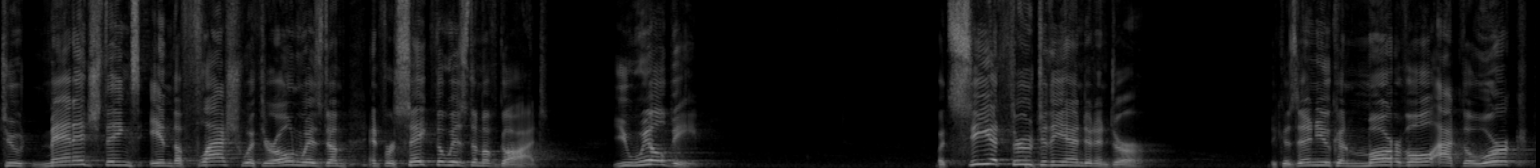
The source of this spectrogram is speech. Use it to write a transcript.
to manage things in the flesh with your own wisdom and forsake the wisdom of God. You will be. But see it through to the end and endure. Because then you can marvel at the work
